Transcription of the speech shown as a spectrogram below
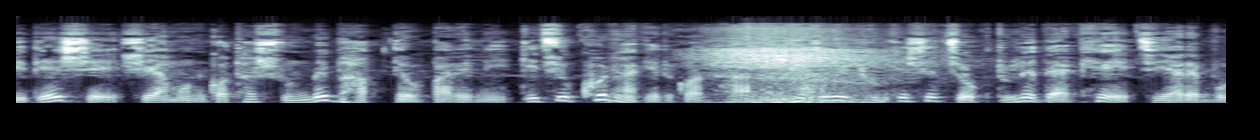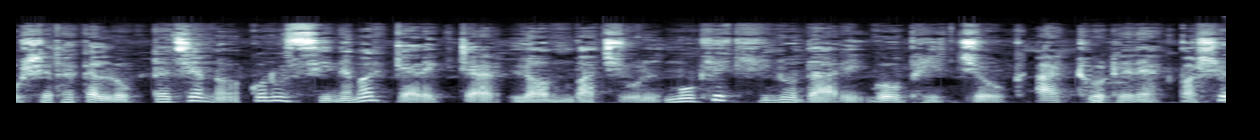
দিতে এসে সে এমন কথা শুনবে, ভাবতেও পারেনি। কিছুক্ষণ আগের কথা। ভিতরে ঢুকে সে চোখ তুলে দেখে, চেয়ারে বসে থাকা লোকটা যেন কোনো সিনেমার ক্যারেক্টার লম্বা চুল, মুখে ক্ষীণ দাড়ি, গভীর চোখ, আর ঠোঁটের একপাশে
